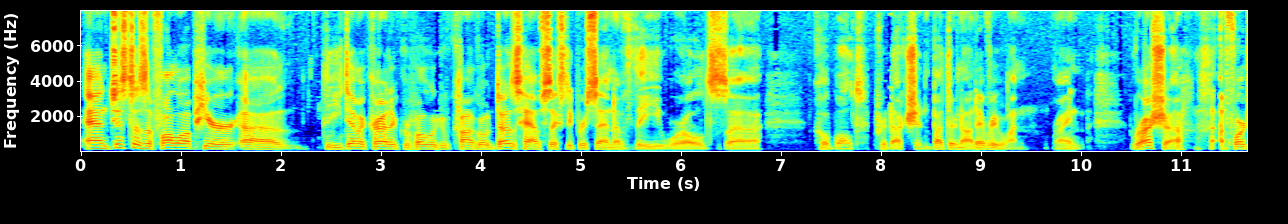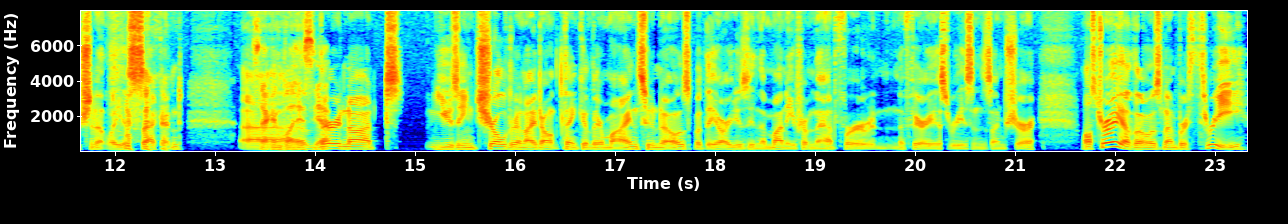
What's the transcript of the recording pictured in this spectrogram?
And just as a follow-up here, uh, the Democratic Republic of Congo does have 60% of the world's uh, cobalt production, but they're not everyone, right? Russia, unfortunately, is second. second place. Uh, Yeah. They're not using children, I don't think, in their minds. Who knows? But they are using the money from that for nefarious reasons, I'm sure. Australia, though, is number three,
